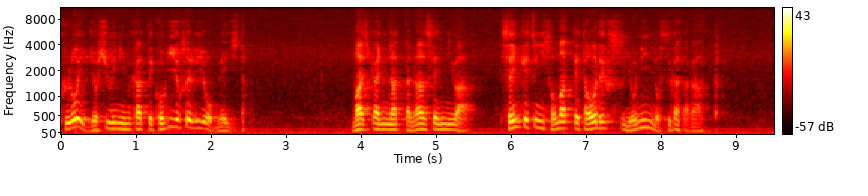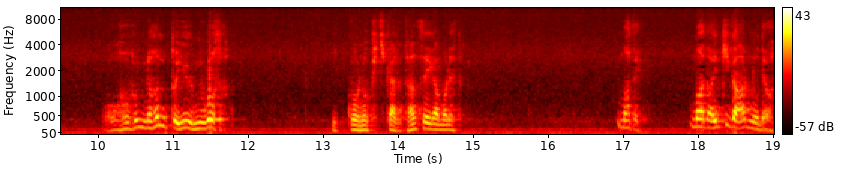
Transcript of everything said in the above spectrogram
黒い魚臭に向かってこぎ寄せるよう命じた。間近になった南船には鮮血に染まって倒れ伏す4人の姿があった。おおなんというむごさ。一行の口から歓声が漏れた。待てまだ息があるのでは。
